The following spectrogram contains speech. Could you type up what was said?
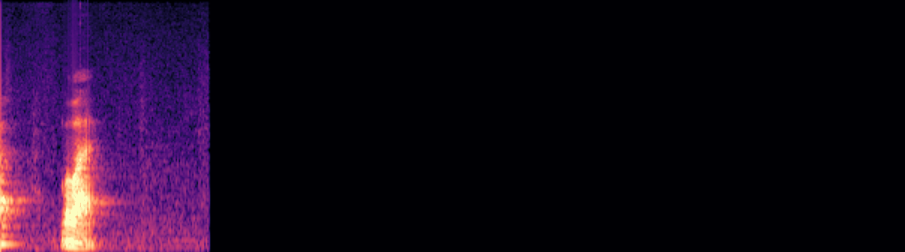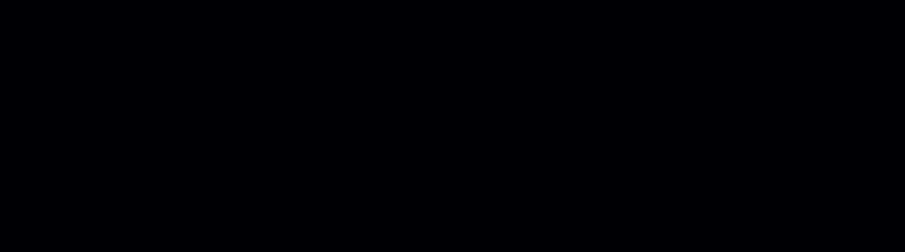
ಬಾಯ್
